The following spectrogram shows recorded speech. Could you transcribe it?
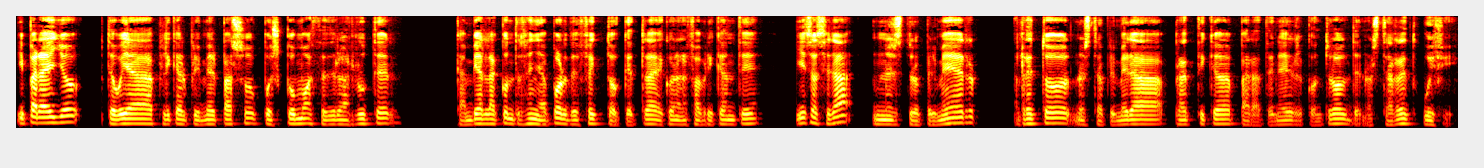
Y para ello te voy a explicar el primer paso, pues cómo acceder al router cambiar la contraseña por defecto que trae con el fabricante y esa será nuestro primer reto, nuestra primera práctica para tener el control de nuestra red Wi-Fi.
